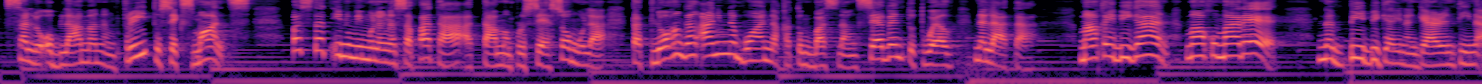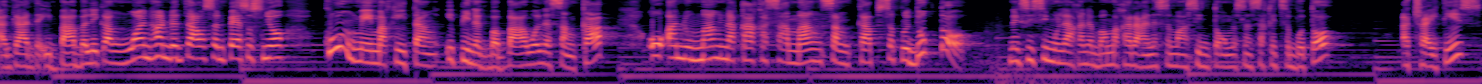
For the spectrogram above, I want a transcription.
sa loob lamang ng 3 to 6 months. Basta't inumin mo lang ng sapat ha at tamang proseso mula 3 hanggang 6 na buwan na katumbas ng 7 to 12 na lata. Mga kaibigan, mga kumare, nagbibigay ng guarantee na agad na ibabalik ang 100,000 pesos nyo kung may makitang ipinagbabawal na sangkap o anumang nakakasamang sangkap sa produkto. Nagsisimula ka na bang makaranas ng mga sintomas ng sakit sa buto? Arthritis?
